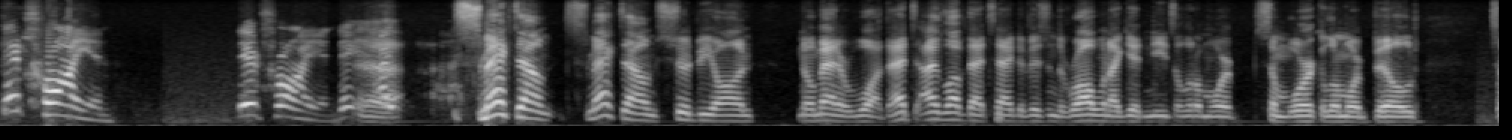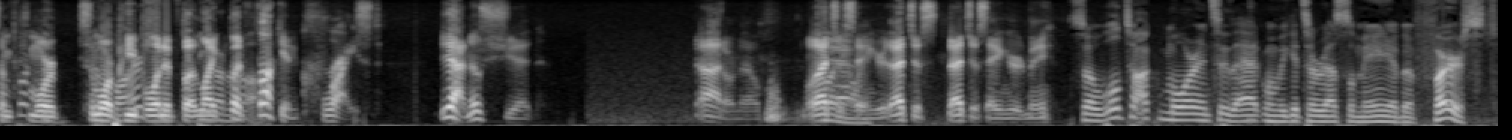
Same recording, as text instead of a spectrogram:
They're trying. They're trying. They, Uh, I, SmackDown SmackDown should be on no matter what. That I love that tag division. The Raw one I get needs a little more some work, a little more build, some fuck, more some more people in it. But like, but Raw. fucking Christ, yeah, no shit. I don't know. Well, that just angered. That just that just angered me. So we'll talk more into that when we get to WrestleMania. But first,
